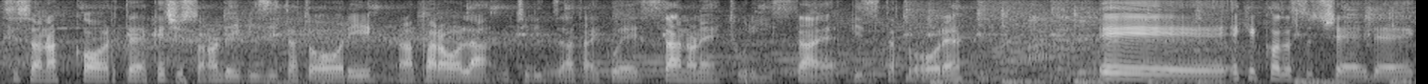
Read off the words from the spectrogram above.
si sono accorte che ci sono dei visitatori, la parola utilizzata è questa, non è turista, è visitatore. E, e, che cosa succede?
